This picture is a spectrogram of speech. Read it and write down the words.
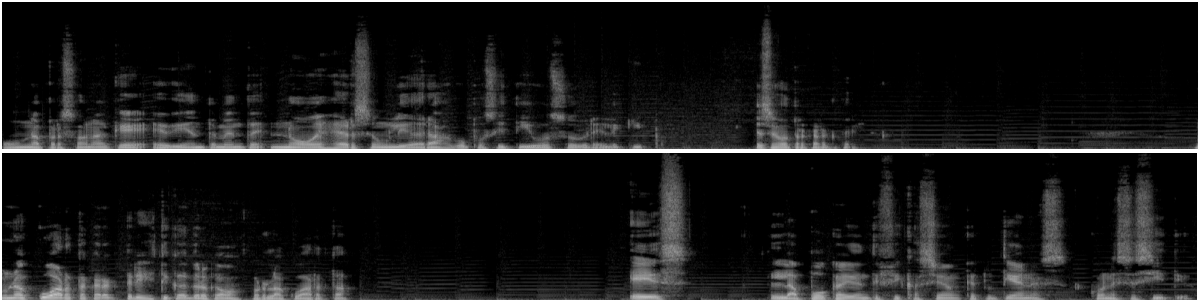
O una persona que evidentemente no ejerce un liderazgo positivo sobre el equipo. Esa es otra característica. Una cuarta característica, creo que vamos por la cuarta, es la poca identificación que tú tienes con ese sitio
